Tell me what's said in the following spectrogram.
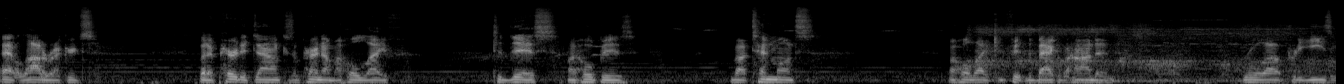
I had a lot of records, but I pared it down because I'm paring down my whole life to this. My hope is about 10 months, my whole life can fit in the back of a Honda and roll out pretty easy.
